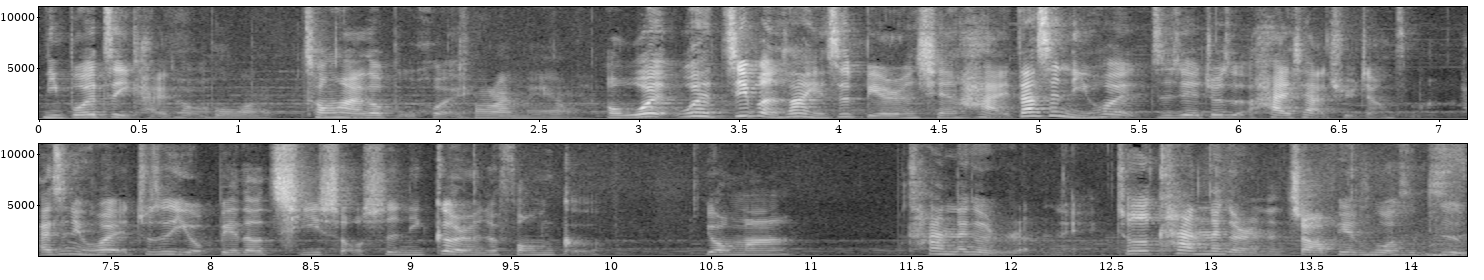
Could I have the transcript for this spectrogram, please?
你不会自己开头？不会，从来都不会，从来没有。哦，我也我也基本上也是别人先害，但是你会直接就是害下去这样子吗？还是你会就是有别的起手是你个人的风格有吗？看那个人呢？就是看那个人的照片，或者是自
